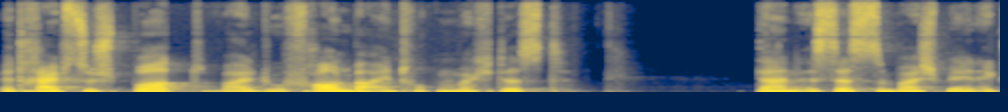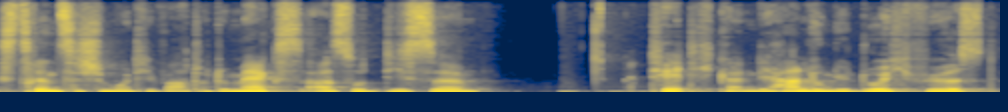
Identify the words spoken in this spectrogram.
Betreibst du Sport, weil du Frauen beeindrucken möchtest, dann ist das zum Beispiel ein extrinsischer Motivator. Du merkst also, diese Tätigkeiten, die Handlung, die du durchführst,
